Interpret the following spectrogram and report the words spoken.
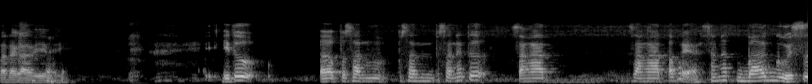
pada kali ini. Itu eh, pesan pesan pesannya tuh sangat sangat apa ya? Sangat bagus.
